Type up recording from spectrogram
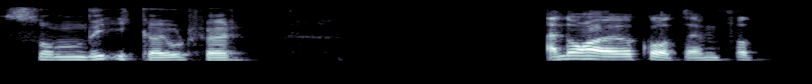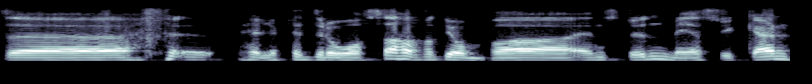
som de ikke har gjort før? Nei, nå har jo KTM fått, uh, eller Pedrosa har fått jobba en stund med sykkelen.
